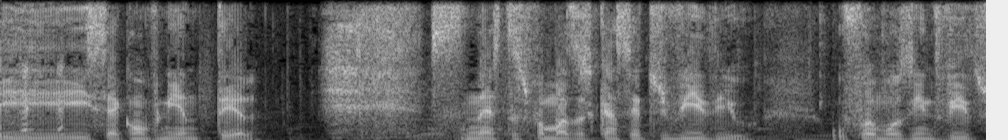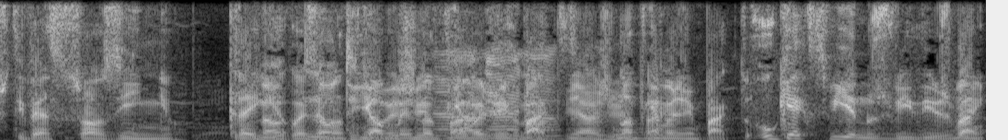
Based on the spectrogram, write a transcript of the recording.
E isso é conveniente ter. Se nestas famosas cassetes vídeo o famoso indivíduo estivesse sozinho, creio que Não- a coisa não não, tinha o mesmo impacto. Não tinha o mesmo o impacto. O que é que se via nos vídeos? Bem,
